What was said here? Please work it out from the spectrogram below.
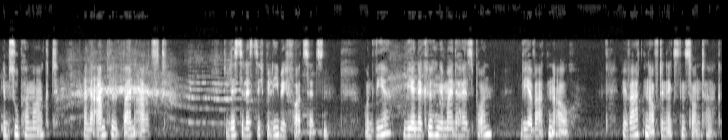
im Supermarkt, an der Ampel, beim Arzt. Die Liste lässt sich beliebig fortsetzen. Und wir, wir in der Kirchengemeinde Heilsbronn, wir warten auch. Wir warten auf den nächsten Sonntag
